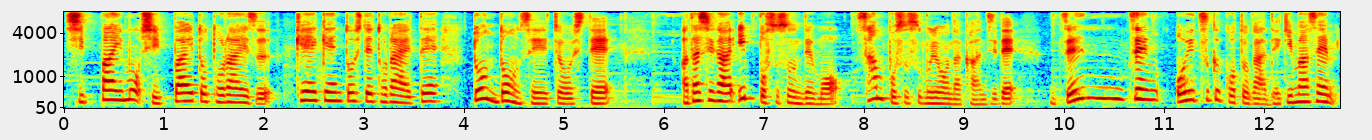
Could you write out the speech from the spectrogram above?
失敗も失敗と捉えず経験として捉えてどんどん成長して私が一歩進んでも三歩進むような感じで全然追いつくことができません。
